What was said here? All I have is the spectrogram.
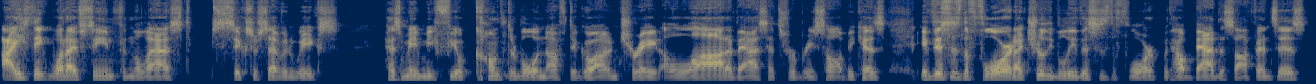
I think what I've seen from the last six or seven weeks has made me feel comfortable enough to go out and trade a lot of assets for Breece Hall because if this is the floor, and I truly believe this is the floor with how bad this offense is,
